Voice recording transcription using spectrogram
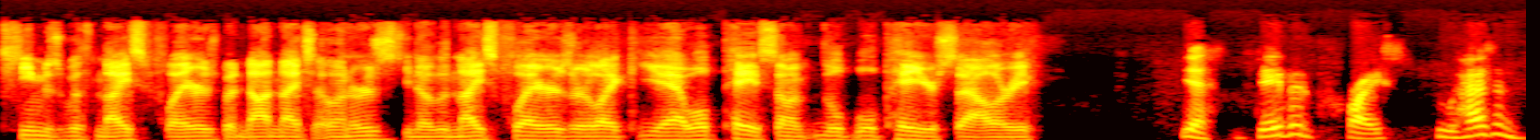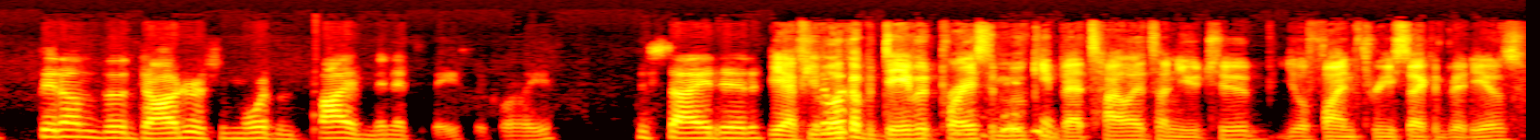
teams with nice players but not nice owners, you know the nice players are like, yeah, we'll pay some, we'll, we'll pay your salary. yes, David Price, who hasn't been on the Dodgers for more than five minutes, basically, decided Yeah, if you You know look up David Price and Mookie Betts highlights on YouTube, you'll find three second videos.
